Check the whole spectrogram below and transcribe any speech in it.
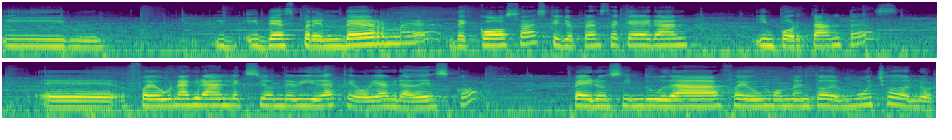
y, desprenderme de cosas que yo pensé que eran importantes. Eh, fue una gran lección de vida que hoy agradezco pero sin duda fue un momento de mucho dolor,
